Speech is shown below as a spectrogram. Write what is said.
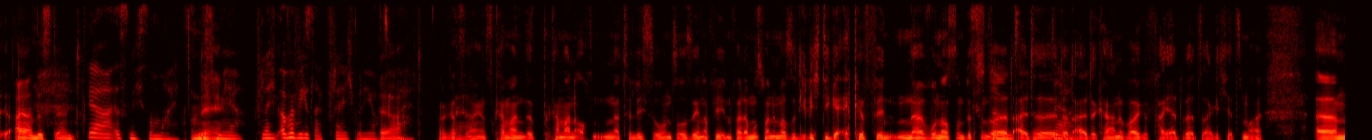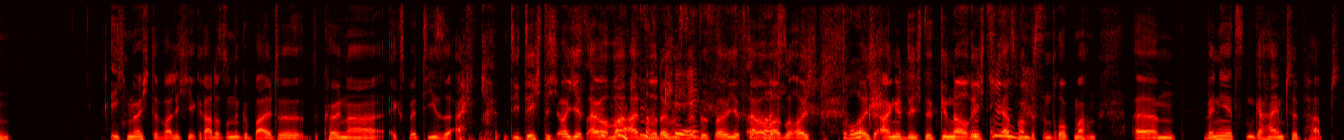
I understand. ja, ist nicht so meins, nee. nicht mehr. Vielleicht, aber wie gesagt, vielleicht bin ich auch ja. zu alt. Ich wollte gerade ja. sagen, das kann man, das kann man auch natürlich so und so sehen auf jeden Fall. Da muss man immer so die richtige Ecke finden, ne, wo noch so ein bisschen so das alte, ja. das alte Karneval gefeiert wird, sage ich jetzt mal. Ähm, ich möchte, weil ich hier gerade so eine geballte Kölner Expertise einfach, die dichte ich euch jetzt einfach mal an. So, okay. das habe ich jetzt oh einfach oh mal so euch, euch angedichtet. Genau, richtig. Erstmal ein bisschen Druck machen. Ähm, wenn ihr jetzt einen Geheimtipp habt,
